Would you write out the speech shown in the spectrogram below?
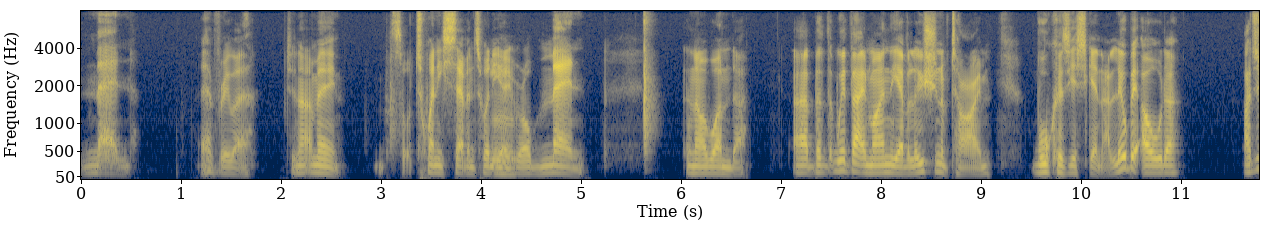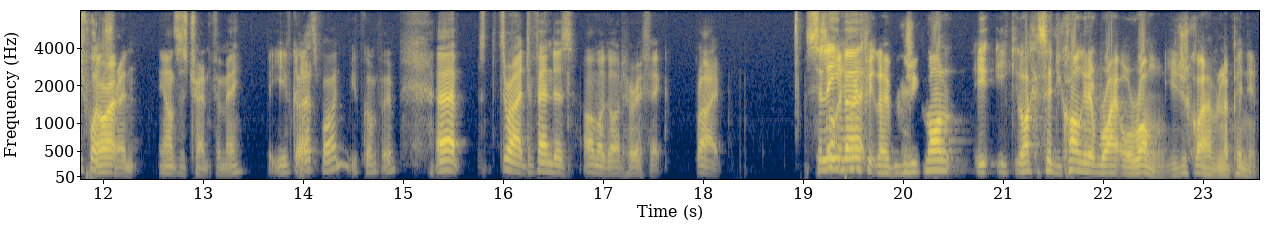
men everywhere. Do you know what I mean? Sort of 27, 28 Mm. year old men. And I wonder. Uh, but with that in mind, the evolution of time, Walker's just getting a little bit older. I just want right. Trent. The answer's Trent for me. But you've got Yeah. that's fine. You've gone for him. Uh, right, defenders. Oh my god, horrific. Right. It's not horrific though because you can't. It, you, like I said, you can't get it right or wrong. You just got to have an opinion.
